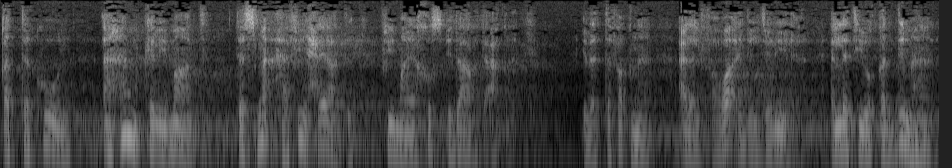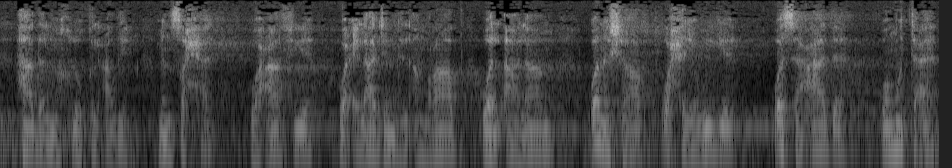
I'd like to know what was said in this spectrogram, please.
قد تكون أهم كلمات تسمعها في حياتك فيما يخص إدارة عقلك. إذا اتفقنا على الفوائد الجليلة التي يقدمها هذا المخلوق العظيم من صحة وعافية وعلاج للأمراض والآلام ونشاط وحيوية وسعادة ومتعة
